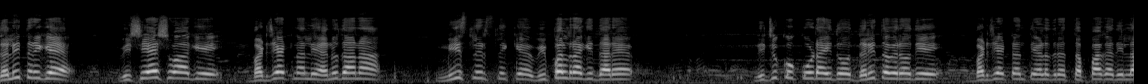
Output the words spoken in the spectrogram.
ದಲಿತರಿಗೆ ವಿಶೇಷವಾಗಿ ಬಡ್ಜೆಟ್ನಲ್ಲಿ ಅನುದಾನ ಮೀಸಲಿರಿಸಲಿಕ್ಕೆ ವಿಫಲರಾಗಿದ್ದಾರೆ. ನಿಜಕ್ಕೂ ಕೂಡ ಇದು ದಲಿತ ವಿರೋಧಿ ಬಡ್ಜೆಟ್ ಅಂತ ಹೇಳಿದ್ರೆ ತಪ್ಪಾಗೋದಿಲ್ಲ.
